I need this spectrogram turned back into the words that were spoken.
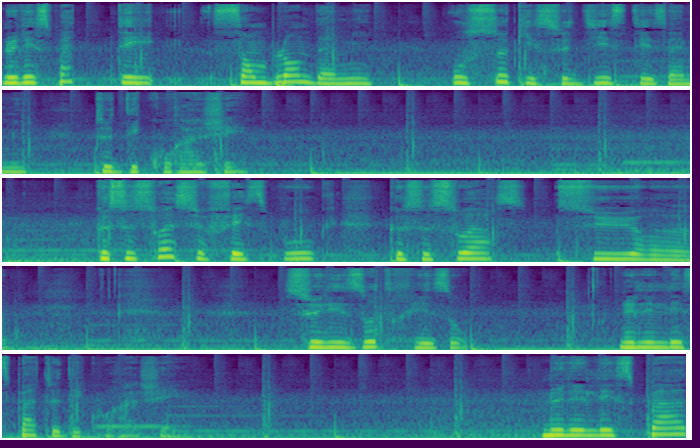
Ne laisse pas tes semblants d'amis ou ceux qui se disent tes amis te décourager. Que ce soit sur Facebook, que ce soit sur, euh, sur les autres réseaux. Ne les laisse pas te décourager. Ne les laisse pas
